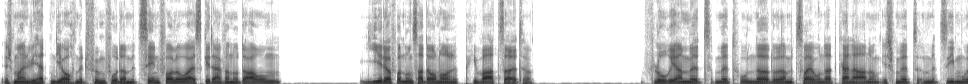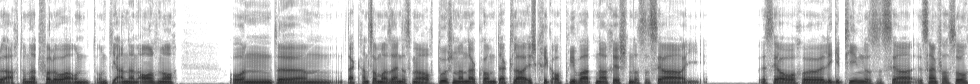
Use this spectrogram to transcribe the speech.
Ich meine, wir hätten die auch mit fünf oder mit zehn Follower. Es geht einfach nur darum, jeder von uns hat auch noch eine Privatseite. Florian mit, mit 100 oder mit 200, keine Ahnung. Ich mit, mit 700 oder 800 Follower und, und die anderen auch noch. Und ähm, da kann es auch mal sein, dass man auch durcheinander kommt. Ja klar, ich kriege auch Privatnachrichten. Das ist ja, ist ja auch äh, legitim. Das ist ja, ist einfach so.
